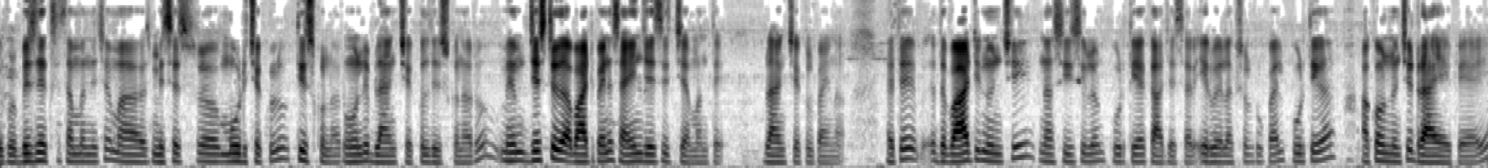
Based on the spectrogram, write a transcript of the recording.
ఇప్పుడు బిజినెస్కి సంబంధించి మా మిస్సెస్ మూడు చెక్కులు తీసుకున్నారు. ఓన్లీ బ్లాంక్ చెక్కులు తీసుకున్నారు. మేము జస్ట్ వాటిపైన సైన్ చేసి ఇచ్చాము అంతే. బ్లాంక్ చెక్కుల పైన. అయితే వాటి నుంచి నా సీసీ లోన్ పూర్తిగా కాజేశారు. ఇరవై లక్షల రూపాయలు పూర్తిగా అకౌంట్ నుంచి డ్రా అయిపోయాయి.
